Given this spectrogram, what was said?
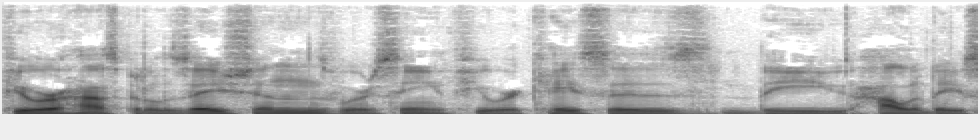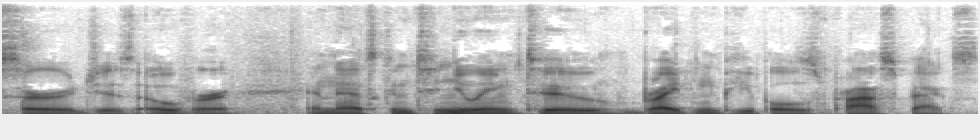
fewer hospitalizations, we're seeing fewer cases, the holiday surge is over, and that's continuing to brighten people's prospects.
